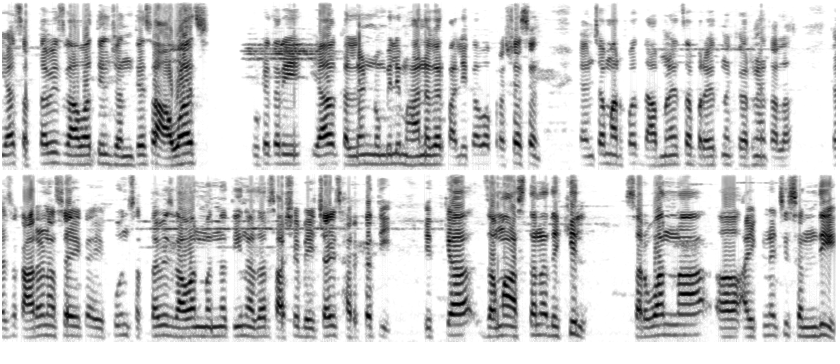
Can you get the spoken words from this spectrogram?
या सत्तावीस गावातील जनतेचा आवाज कुठेतरी या कल्याण डोंबिवली महानगरपालिका व प्रशासन यांच्यामार्फत दाबण्याचा प्रयत्न करण्यात आला. त्याचं कारण असं आहे का एकूण सत्तावीस गावांमधनं तीन हजार सहाशे बेचाळीस हरकती इतक्या जमा असताना देखील सर्वांना ऐकण्याची संधी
